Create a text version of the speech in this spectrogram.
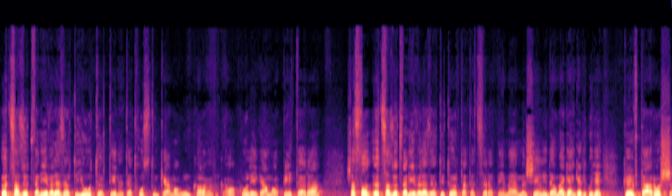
550 évvel ezelőtti jó történetet hoztunk el magunkkal, a, kollégámmal, Péterrel, és ezt az 550 évvel ezelőtti történetet szeretném elmesélni, de ha megengedik, hogy egy könyvtáros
